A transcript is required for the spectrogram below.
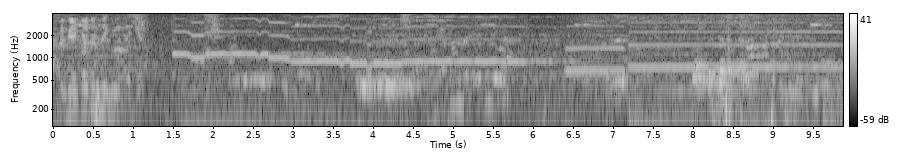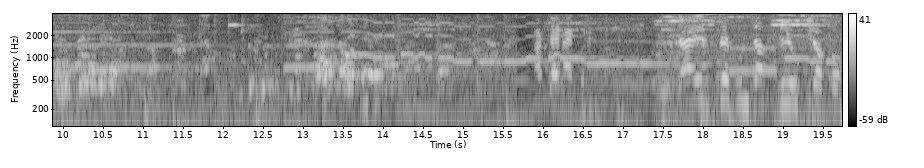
আপনি বের করে দেন এগুলো রেখে। কাট যায় না একবারে। যাই দেখুন জাস্ট ভিউ কীরকম।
